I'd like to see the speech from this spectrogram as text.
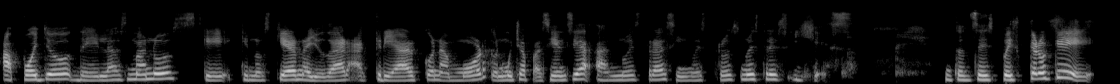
apoyo de las manos que, nos quieran ayudar a criar con amor, con mucha paciencia a nuestras y nuestros, nuestras hijas. Entonces, pues creo que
